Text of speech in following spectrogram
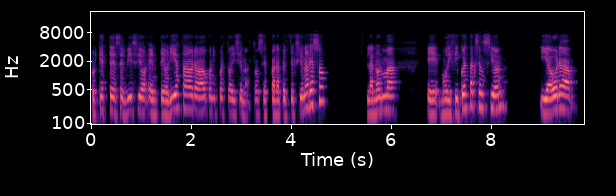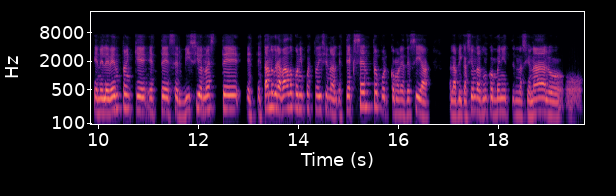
porque este servicio en teoría estaba grabado con impuesto adicional. Entonces, para perfeccionar eso, la norma eh, modificó esta exención y ahora en el evento en que este servicio no esté, estando grabado con impuesto adicional, esté exento por, como les decía, la aplicación de algún convenio internacional o,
